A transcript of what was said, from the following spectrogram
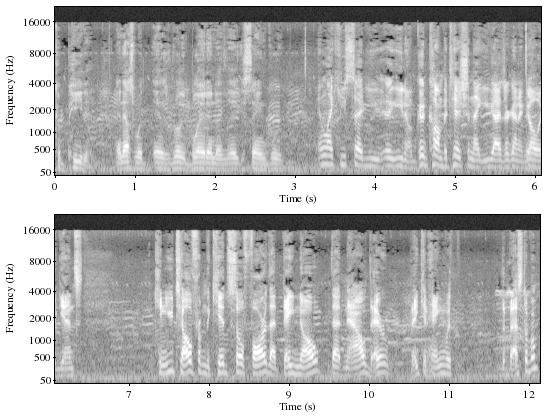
competing, and that's what has really bled into the same group. And like you said, you you know, good competition that you guys are going to go against. Can you tell from the kids so far that they know that now they're they can hang with the best of them?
